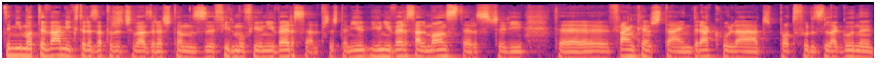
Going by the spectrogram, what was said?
tymi motywami, które zapożyczyła zresztą z filmów Universal, przecież ten Universal Monsters, czyli te Frankenstein, Dracula, czy potwór z Laguny,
